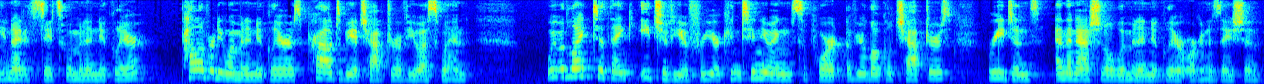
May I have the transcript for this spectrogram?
United States Women in Nuclear. Palo Verde Women in Nuclear is proud to be a chapter of US WIN. We would like to thank each of you for your continuing support of your local chapters, regions, and the National Women in Nuclear Organization.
